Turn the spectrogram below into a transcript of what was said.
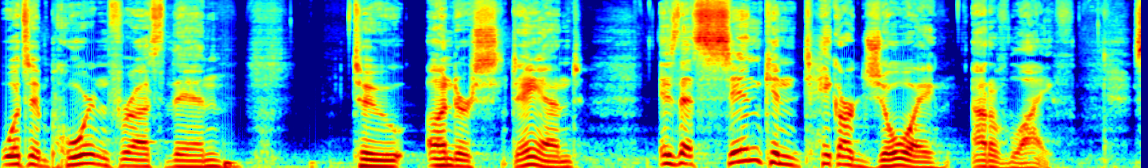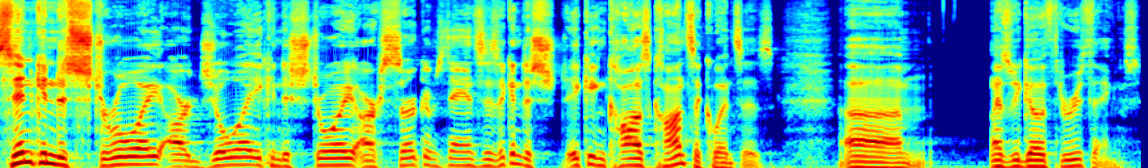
what's important for us then to understand is that sin can take our joy out of life. Sin can destroy our joy. It can destroy our circumstances. It can dis- it can cause consequences um, as we go through things.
